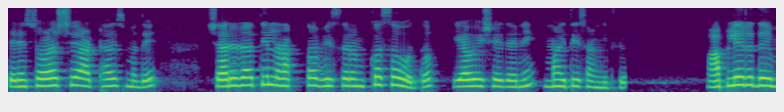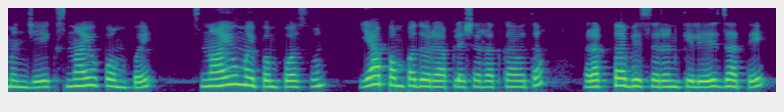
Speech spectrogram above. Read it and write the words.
त्याने सोळाशे अठ्ठावीसमध्ये शरीरातील रक्ताभिसरण कसं होतं याविषयी त्याने माहिती सांगितली आपले हृदय म्हणजे एक स्नायू पंप आहे. स्नायूमय पंप असून या पंपाद्वारे आपल्या शरीरात काय होतं? रक्ताभिसरण केले जाते.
